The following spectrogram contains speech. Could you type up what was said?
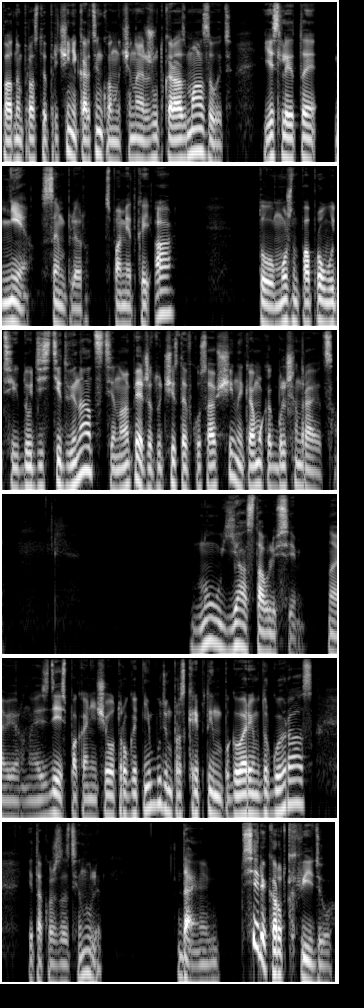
По одной простой причине картинку он начинает жутко размазывать. Если это не сэмплер с пометкой А, то можно попробовать их до 10-12, но опять же тут чистая вкусовщина и кому как больше нравится. Ну, я ставлю 7, наверное. Здесь пока ничего трогать не будем, про скрипты мы поговорим в другой раз. И так уже затянули. Да, серия коротких видео.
